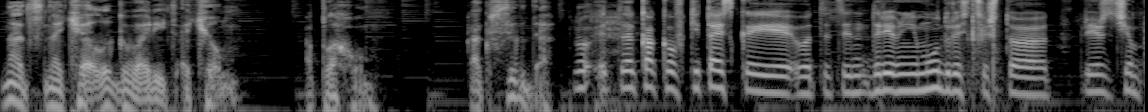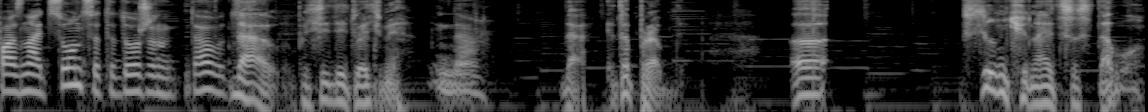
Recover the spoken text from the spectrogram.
надо сначала говорить о чем? О плохом. Как всегда. Ну, это как в китайской вот этой древней мудрости, что прежде чем познать солнце, ты должен, да, вот. Да, посидеть во тьме. Да. Да, это правда. все начинается с того,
